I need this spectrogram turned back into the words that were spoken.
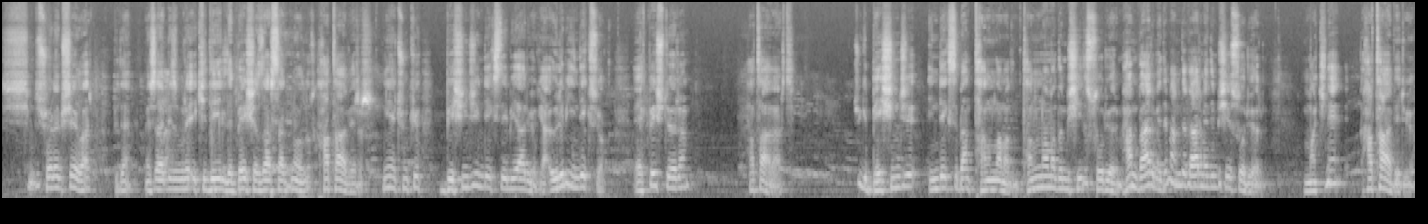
Şimdi şöyle bir şey var. Bir de mesela biz buraya 2 değil de 5 yazarsak ne olur? Hata verir. Niye? Çünkü 5. indeks diye bir yer yok. Ya öyle bir indeks yok. F5 diyorum hata verdi. Çünkü 5. indeksi ben tanımlamadım. Tanımlamadığım bir şeyi de soruyorum. Hem vermedim hem de vermediğim bir şeyi soruyorum. Makine hata veriyor.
